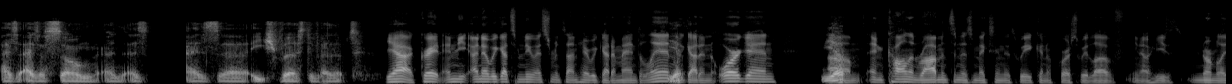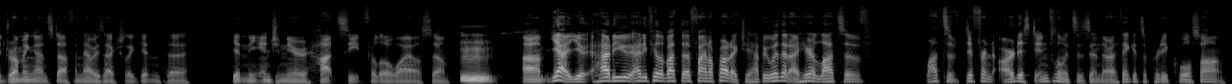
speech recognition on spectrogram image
as as a song and as as uh, each verse developed. Yeah, great. And I know we got some new instruments on here. We got a mandolin, yep. we got an organ. Yeah. Um, and Colin Robinson is mixing this week, and of course we love. You know, he's normally drumming on stuff, and now he's actually getting to getting the engineer hot seat for a little while. So, mm. um, yeah. You, how do you how do you feel about the final product? You happy with it? I hear lots of lots of different artist influences in there. I think it's a pretty cool song.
